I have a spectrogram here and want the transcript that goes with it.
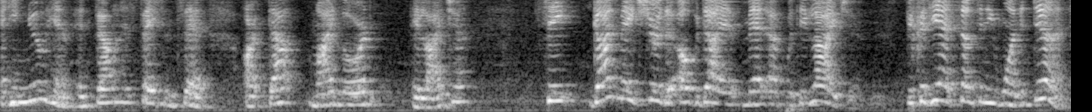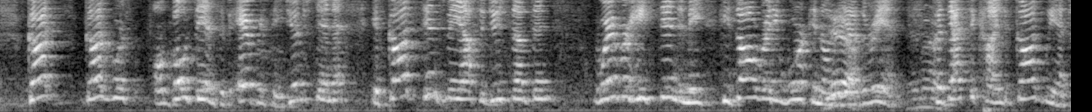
and he knew him, and fell on his face, and said, Art thou my Lord Elijah? See, God made sure that Obadiah met up with Elijah because he had something he wanted done. God, God works on both ends of everything. Do you understand that? If God sends me out to do something, wherever He's sending me, He's already working on the other end. Because that's the kind of God we have.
